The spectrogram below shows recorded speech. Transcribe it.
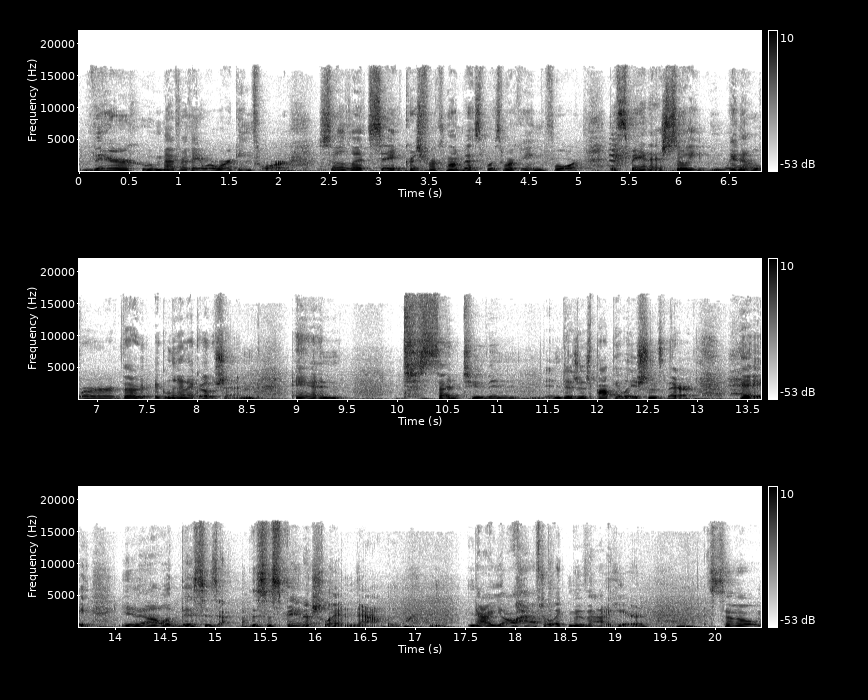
their whomever they were working for. So let's say Christopher Columbus was working for the Spanish, so he went over the Atlantic Ocean and said to the indigenous populations there, "Hey, you know, this is this is Spanish land now. Now y'all have to like move out of here." So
